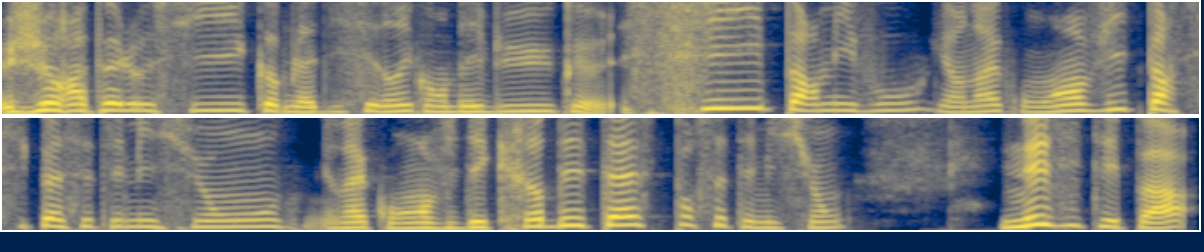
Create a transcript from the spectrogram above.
Je rappelle aussi, comme l'a dit Cédric en début, que si parmi vous, il y en a qui ont envie de participer à cette émission, il y en a qui ont envie d'écrire des tests pour cette émission, n'hésitez pas.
